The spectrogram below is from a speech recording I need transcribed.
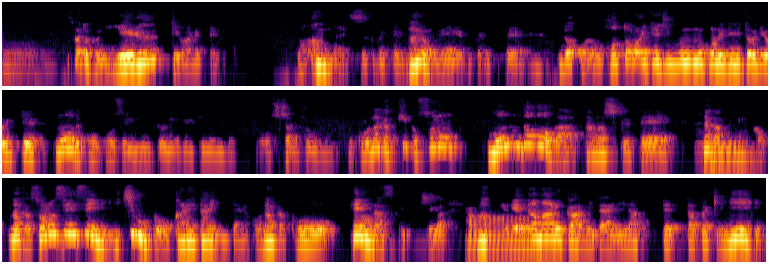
お佐藤君言える？って言われて、わかんないっすとか言って、だよねとか言って、だから働いて自分の金でイタリア行って、なんで高校生に文句言わなきゃいけないんだっておっしゃる通りでこうなんか結構その問答が楽しくて、ーなんかうん。なんかその先生に一目置かれたいみたいな、こうなんかこう変なスイッチがあ負けてたまるかみたいになってった時に、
